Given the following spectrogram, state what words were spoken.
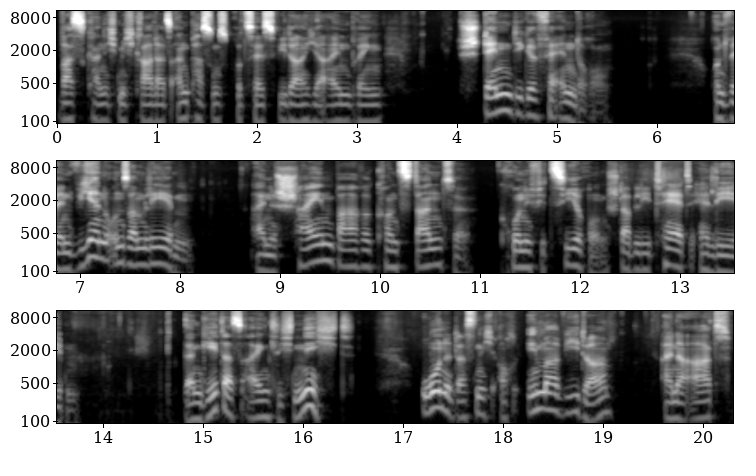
was kann ich mich gerade als Anpassungsprozess wieder hier einbringen. Ständige Veränderung. Und wenn wir in unserem Leben eine scheinbare Konstante, Chronifizierung, Stabilität erleben, dann geht das eigentlich nicht, ohne dass nicht auch immer wieder eine Art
